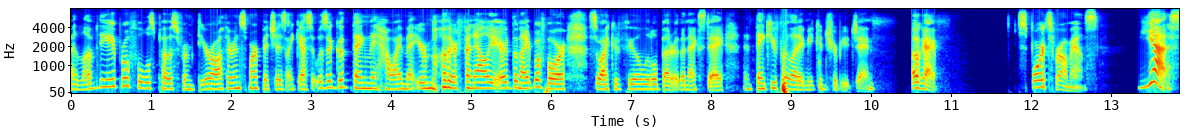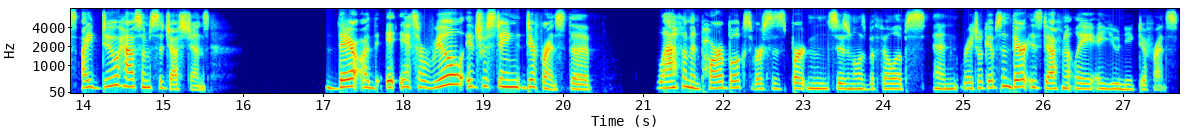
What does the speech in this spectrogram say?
I loved the April Fool's post from Dear Author and Smart Bitches. I guess it was a good thing the How I Met Your Mother finale aired the night before, so I could feel a little better the next day. And thank you for letting me contribute, Jane. Okay. Sports romance. Yes, I do have some suggestions. There are it, it's a real interesting difference. The Latham and Parr books versus Burton, Susan Elizabeth Phillips, and Rachel Gibson, there is definitely a unique difference.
